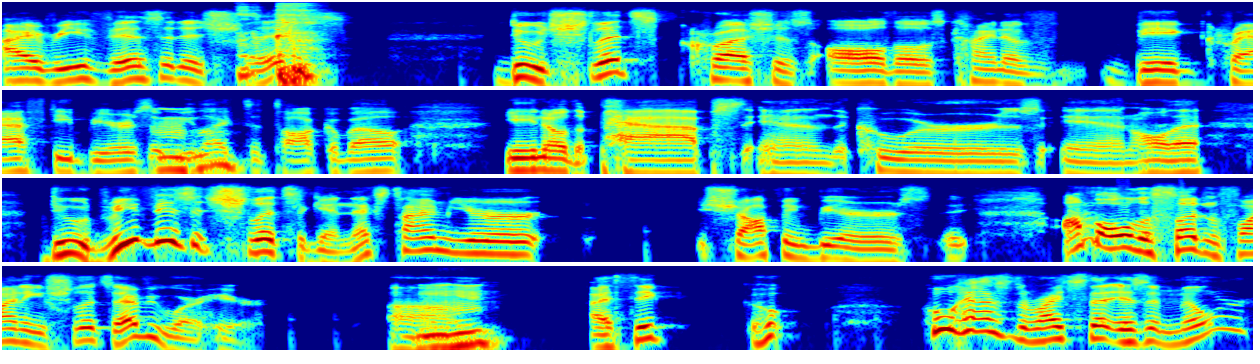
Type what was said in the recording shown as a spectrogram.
I revisited Schlitz, dude, Schlitz crushes all those kind of big crafty beers that we Mhm. like to talk about. You know, the Pabst and the Coors and all that. Dude, revisit Schlitz again. Next time you're shopping beers, I'm all of a sudden finding Schlitz everywhere here. Um, I think who who has the rights that? Is it Miller?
